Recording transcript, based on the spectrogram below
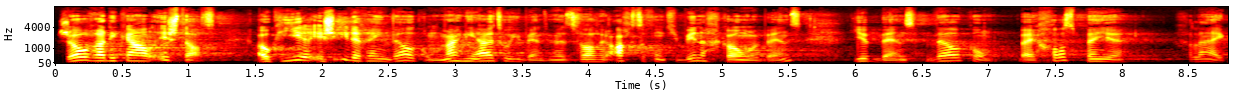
Zo radicaal is dat. Ook hier is iedereen welkom. Maakt niet uit hoe je bent, met welke achtergrond je binnengekomen bent. Je bent welkom. Bij God ben je gelijk.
